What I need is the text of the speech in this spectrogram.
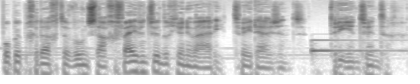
Pop-up Gedachten woensdag 25 januari 2023.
